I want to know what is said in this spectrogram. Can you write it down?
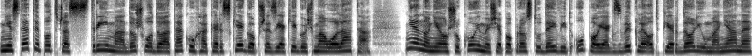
Niestety podczas streama doszło do ataku hakerskiego przez jakiegoś małolata. Nie no, nie oszukujmy się, po prostu David Upo jak zwykle odpierdolił manianę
